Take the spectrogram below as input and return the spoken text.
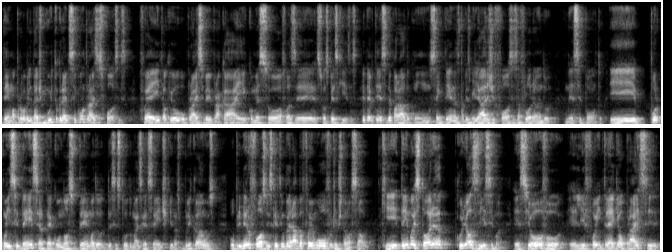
tem uma probabilidade muito grande de se encontrar esses fósseis. Foi aí então que o, Price veio para cá e começou a fazer suas pesquisas. Ele deve ter se deparado com centenas, talvez milhares de fósseis aflorando nesse ponto. E por coincidência, até com o nosso tema do, desse estudo mais recente que nós publicamos, o primeiro fóssil descrito em Uberaba foi um ovo de um titanossauro, que tem uma história curiosíssima. Esse ovo ele foi entregue ao Price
